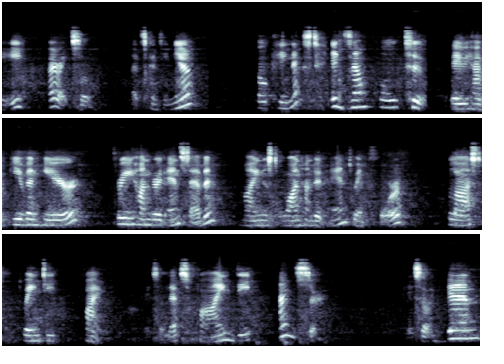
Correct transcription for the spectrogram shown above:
Okay, alright, so let's continue. Okay, next, example 2. Okay, we have given here 307 minus 124 plus 25. Okay, so let's find the answer. Okay, so again,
